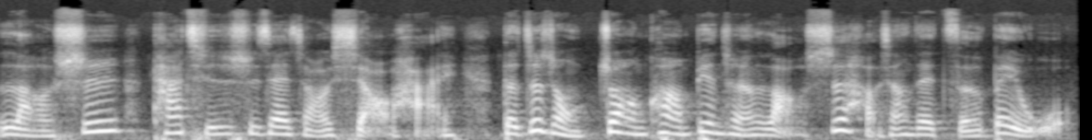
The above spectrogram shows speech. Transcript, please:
老师他其实是在找小孩的这种状况，变成老师好像在责备我，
